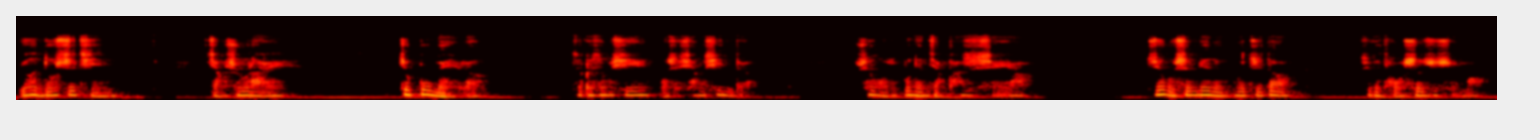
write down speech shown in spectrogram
有很多事情讲出来就不美了。这个东西我是相信的，所以我就不能讲他是谁啊。只有我身边人会知道这个头饰是什么。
